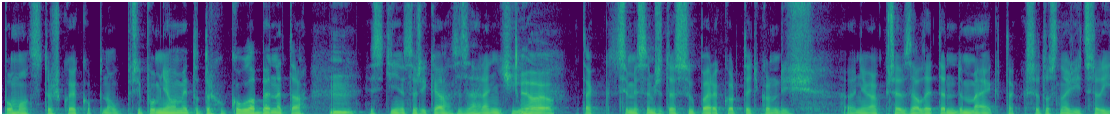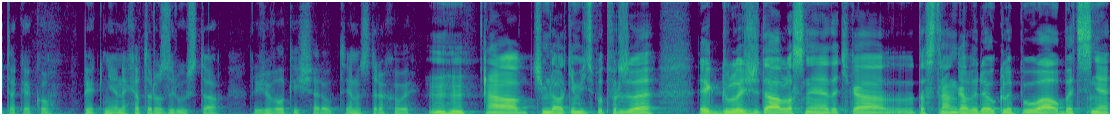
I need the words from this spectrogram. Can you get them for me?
pomoct, trošku je kopnout. Připomnělo mi to trochu Koula Beneta, Hmm. jestli ti něco říká ze zahraničí Jo, jo. tak si myslím, že to je super rekord teď, když eh, nějak převzali ten The Mac, tak se to snaží celý tak jako pěkně nechat rozrůst a takže velký shoutout Janu Strachovi. Mm-hmm. A čím dál tím víc potvrzuje, jak důležitá vlastně je teďka ta stránka videoklipu a obecně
